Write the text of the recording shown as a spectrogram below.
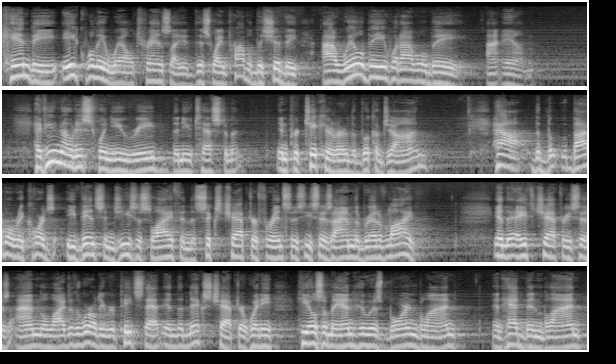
can be equally well translated this way, probably should be I will be what I will be, I am. Have you noticed when you read the New Testament, in particular the book of John, how the Bible records events in Jesus' life. In the sixth chapter, for instance, he says, I am the bread of life. In the eighth chapter, he says, I am the light of the world. He repeats that in the next chapter when he heals a man who was born blind and had been blind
